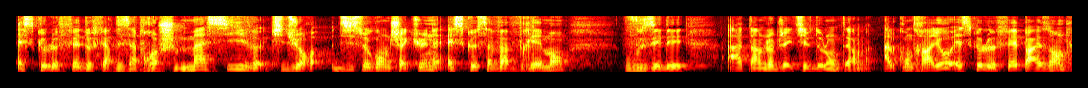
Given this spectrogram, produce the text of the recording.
est-ce que le fait de faire des approches massives qui durent 10 secondes chacune, est-ce que ça va vraiment vous aider à atteindre l'objectif de long terme? Al contrario, est-ce que le fait, par exemple,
